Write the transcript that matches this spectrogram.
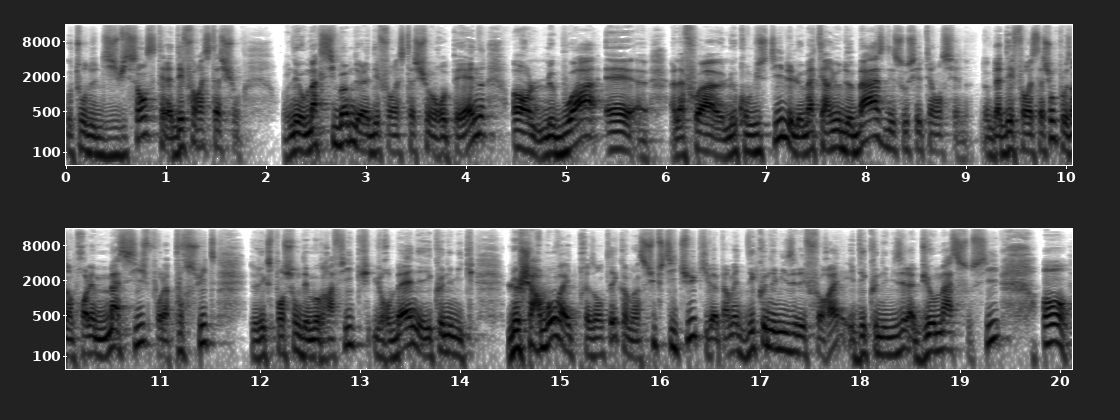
autour de 1800, c'était la déforestation. On est au maximum de la déforestation européenne. Or, le bois est euh, à la fois le combustible et le matériau de base des sociétés anciennes. Donc la déforestation pose un problème massif pour la poursuite de l'expansion démographique, urbaine et économique. Le charbon va être présenté comme un substitut qui va permettre d'économiser les forêts et d'économiser la biomasse aussi, en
